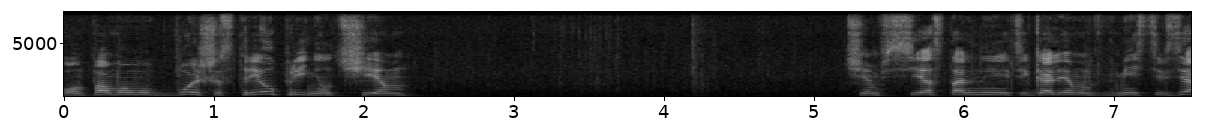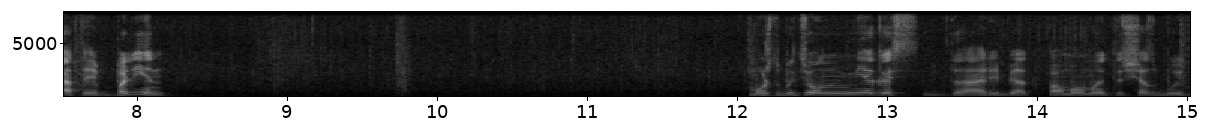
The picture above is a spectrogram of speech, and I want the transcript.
Он, по-моему, больше стрел принял, чем... Чем все остальные эти големы вместе взятые. Блин. Может быть, он мега... Да, ребят, по-моему, это сейчас будет...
